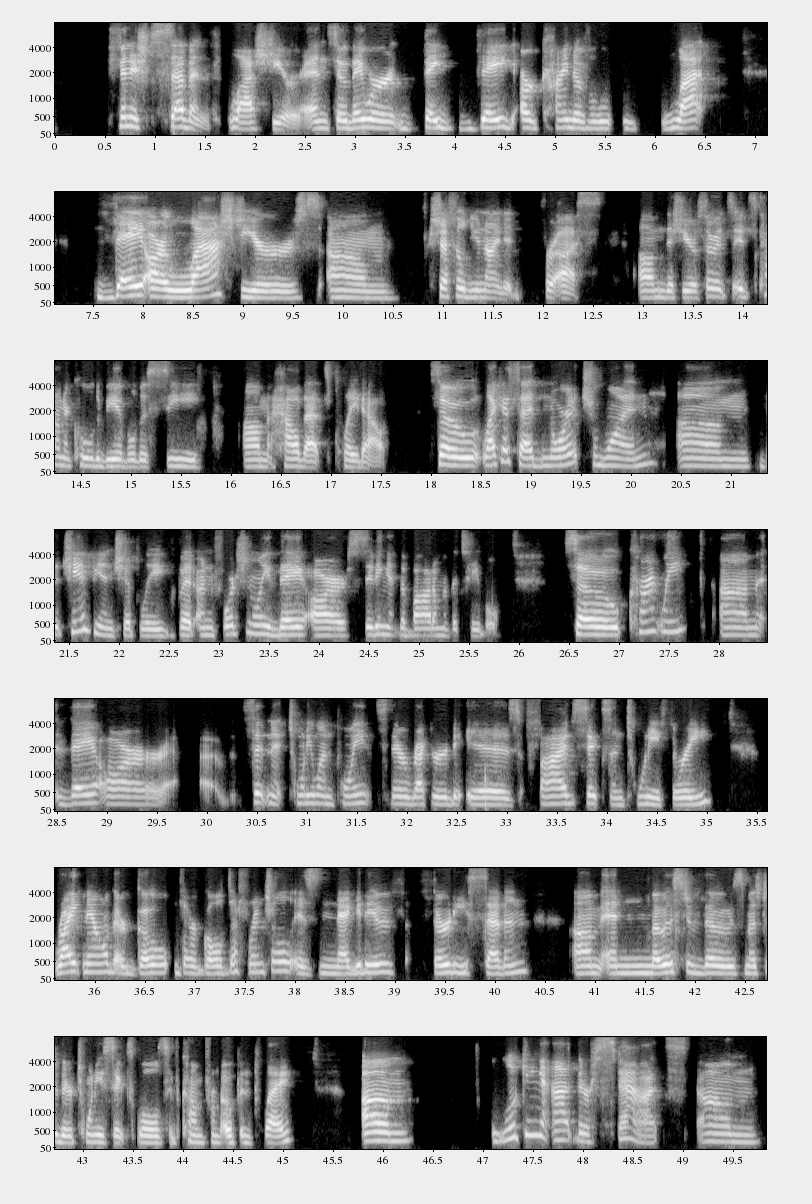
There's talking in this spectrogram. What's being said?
finished seventh last year, and so they were they they are kind of lat they are last year's um, Sheffield United for us um, this year. So it's it's kind of cool to be able to see um, how that's played out. So, like I said, Norwich won um, the championship league, but unfortunately, they are sitting at the bottom of the table. So, currently, um, they are uh, sitting at 21 points. Their record is 5, 6, and 23. Right now, their goal their goal differential is negative 37. Um, and most of those, most of their 26 goals have come from open play. Um, looking at their stats, um,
